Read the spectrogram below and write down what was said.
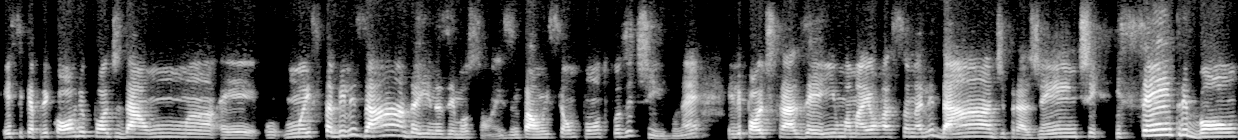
Esse Capricórnio pode dar uma, é, uma estabilizada aí nas emoções. Então, isso é um ponto positivo, né? Ele pode trazer aí uma maior racionalidade para a gente, e sempre bom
